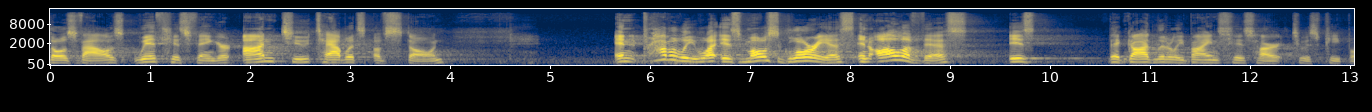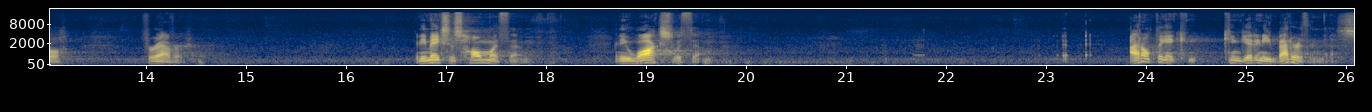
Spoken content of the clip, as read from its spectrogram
those vows with his finger on two tablets of stone. And probably what is most glorious in all of this is that God literally binds his heart to his people forever. And he makes his home with them, and he walks with them. I don't think it can, can get any better than this.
